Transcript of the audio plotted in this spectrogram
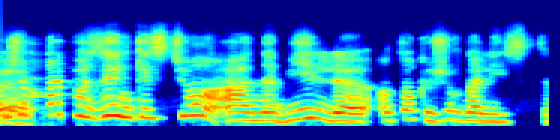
J'aimerais poser une question à Nabil euh, en tant que journaliste.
